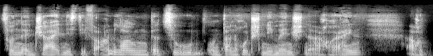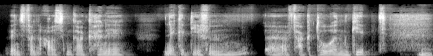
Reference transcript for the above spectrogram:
sondern entscheidend ist die Veranlagung dazu und dann rutschen die Menschen auch rein, auch wenn es von außen gar keine negativen äh, Faktoren gibt. Mhm.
